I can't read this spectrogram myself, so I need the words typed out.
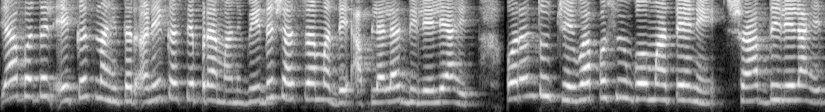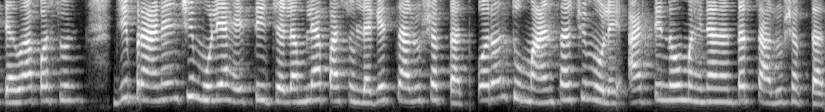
त्याबद्दल एकच नाही तर अनेक असे प्रमाण वेदशास्त्रामध्ये आपल्याला दिलेले आहेत. परंतु जेव्हापासून गोमातेने श्राप दिलेला आहे तेव्हापासून जी प्राण्यांची मुले आहेत ती जन्मल्यापासून लगेच चालू शकतात. परंतु माणसाची मुले आठ ते नऊ महिन्यानंतर चालू शकतात.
